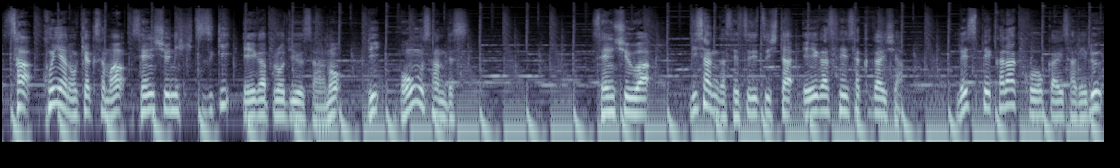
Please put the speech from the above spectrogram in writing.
さあ今夜のお客様は先週に引き続き映画プロデューサーのリ・ボンウさんです。先週はリさんが設立した映画制作会社レスペから公開される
